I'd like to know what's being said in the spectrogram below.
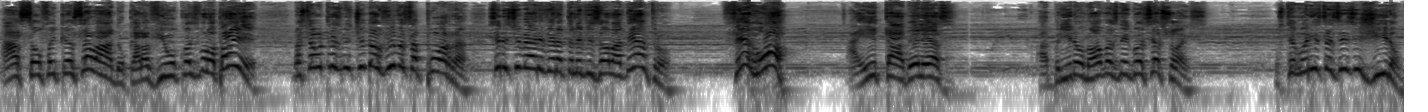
a ação foi cancelada. O cara viu a coisa e falou: Peraí, nós estamos transmitindo ao vivo essa porra. Se eles estiverem vendo a televisão lá dentro, ferrou! Aí tá, beleza. Abriram novas negociações. Os terroristas exigiram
